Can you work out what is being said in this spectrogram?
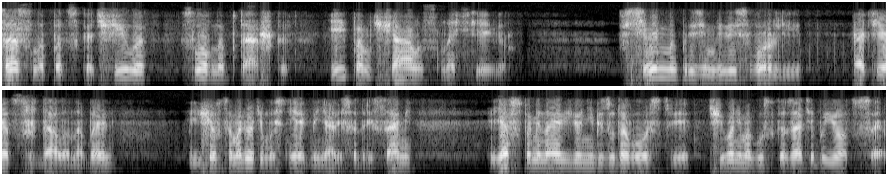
Цесна подскочила, словно пташка, и помчалась на север. В семь мы приземлились в Орли. Отец ждал Аннабель. Еще в самолете мы с ней обменялись адресами. Я вспоминаю ее не без удовольствия, чего не могу сказать об ее отце.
